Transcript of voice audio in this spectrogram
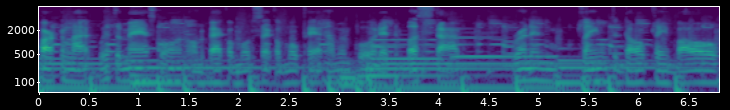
parking lot with a mask on, on the back of motorcycle, moped, hummingbird, at the bus stop, running, playing with the dog, playing ball,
